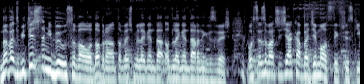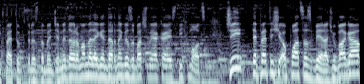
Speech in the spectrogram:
Nawet mityczne mi by usuwało. Dobra, no to weźmy legenda od legendarnych wzwyż. Bo chcę zobaczyć, jaka będzie moc tych wszystkich petów, które zdobędziemy. Dobra, mamy legendarnego, zobaczmy, jaka jest ich moc. Czy te pety się opłaca zbierać? Uwaga,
